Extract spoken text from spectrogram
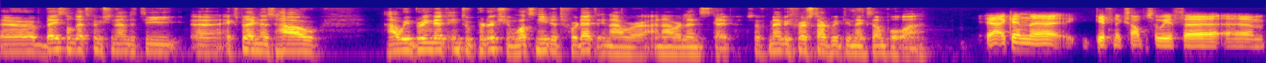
uh, based on that functionality, uh, explain us how how we bring that into production. What's needed for that in our in our landscape? So maybe first start with an example. Uh. Yeah, I can uh, give an example. So we have uh, um,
